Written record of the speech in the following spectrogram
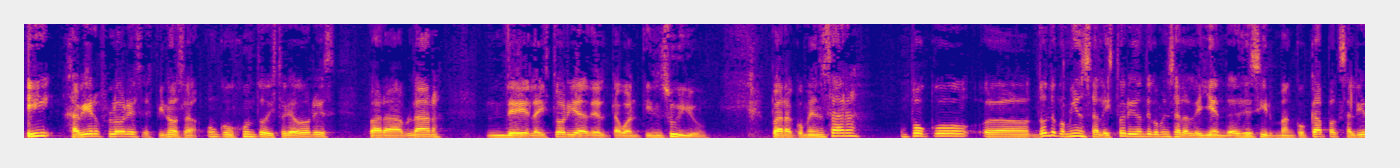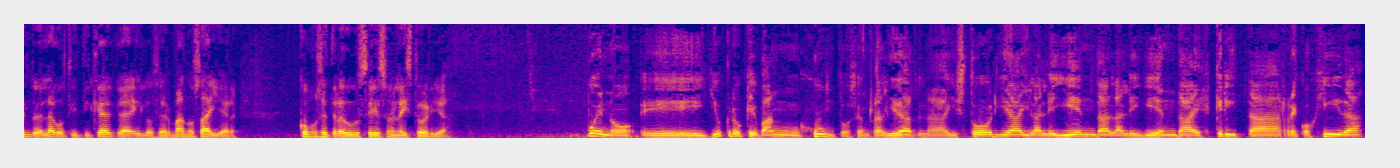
Y Javier Flores Espinosa, un conjunto de historiadores para hablar de la historia del Tahuantinsuyo. Para comenzar, un poco, uh, ¿dónde comienza la historia y dónde comienza la leyenda? Es decir, Manco Cápac saliendo del lago Titicaca y los hermanos Ayar, ¿cómo se traduce eso en la historia? Bueno, eh, yo creo que van juntos en realidad la historia y la leyenda, la leyenda escrita, recogida,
